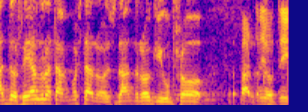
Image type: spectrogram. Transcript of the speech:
ანუ რეალურად აღმოჩნდა რომ ჟდანროგი უფრო პატრიოტი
